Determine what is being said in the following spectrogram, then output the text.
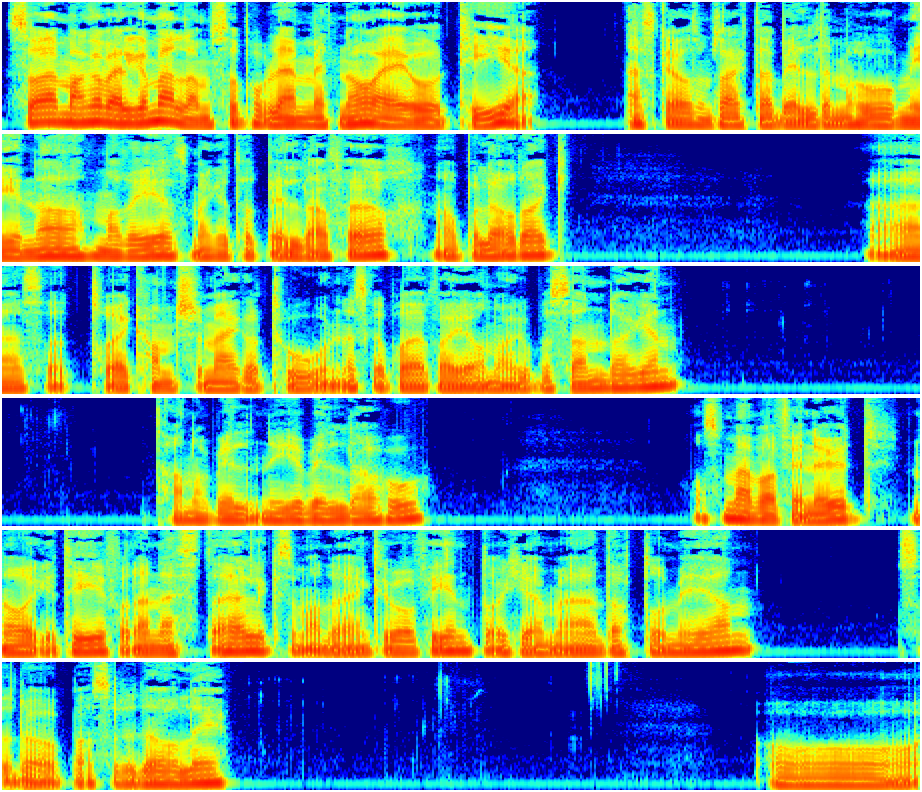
Så er mange å velge mellom, så problemet mitt nå er jo tida. Jeg skal jo som sagt ha bilde med hun Mina Marie, som jeg har tatt bilde av før, nå på lørdag. Eh, så tror jeg kanskje meg og Tone skal prøve å gjøre noe på søndagen. Ta noen bild, nye bilder av henne. Og så må jeg bare finne ut når jeg har tid for den neste helg, som hadde egentlig vært fint, og kommer dattera mi igjen, så da passer det dårlig. Og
